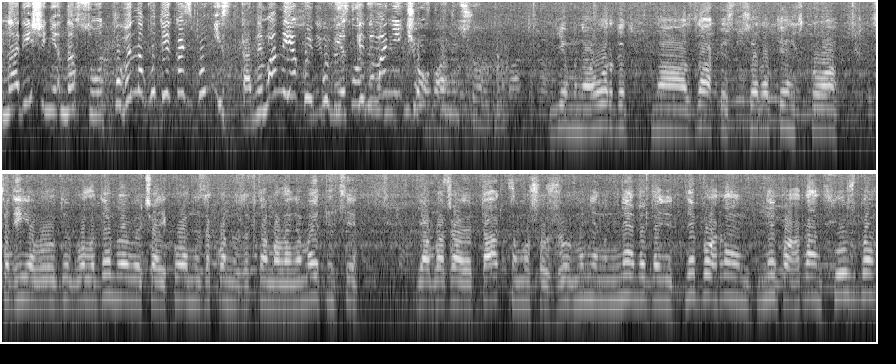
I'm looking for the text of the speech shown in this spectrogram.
На рішення на суд повинна бути якась повістка. Нема ніякої повістки, нема нічого. нічого. Є в мене ордер на захист Сиротинського Сергія Володи- Володимировича, якого незаконно затримали на митниці. Я вважаю так, тому що мені не надають ні погран, ні погранслужба,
